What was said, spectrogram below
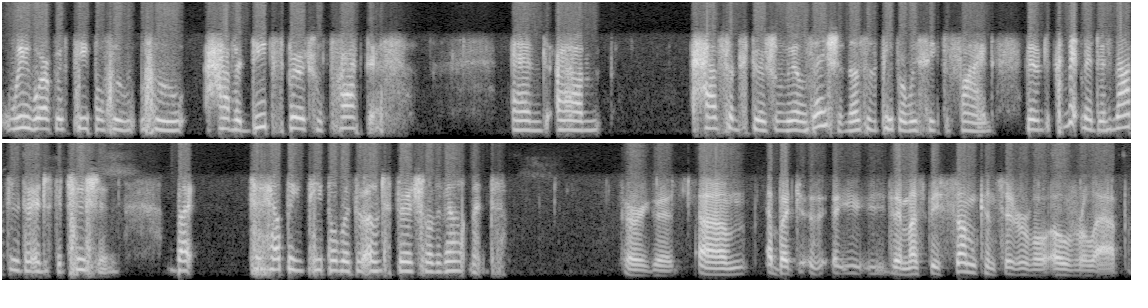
we work with people who who have a deep spiritual practice and um, have some spiritual realization. Those are the people we seek to find. Their commitment is not to their institution, but to helping people with their own spiritual development. Very good. Um, but uh, you, there must be some considerable overlap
